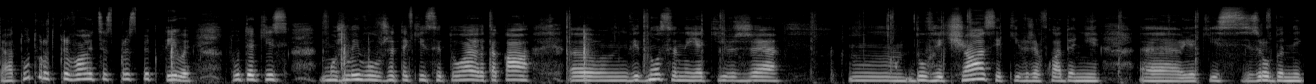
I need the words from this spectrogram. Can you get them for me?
А тут розкриваються з перспективи. Тут якісь, можливо, вже такі ситуації, така е, відносини, які вже довгий час, які вже вкладені е, якісь зроблені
